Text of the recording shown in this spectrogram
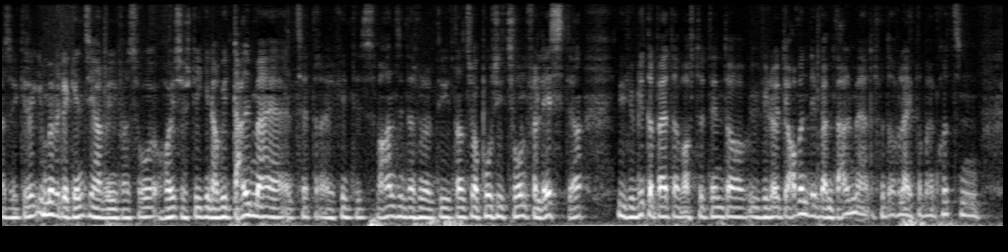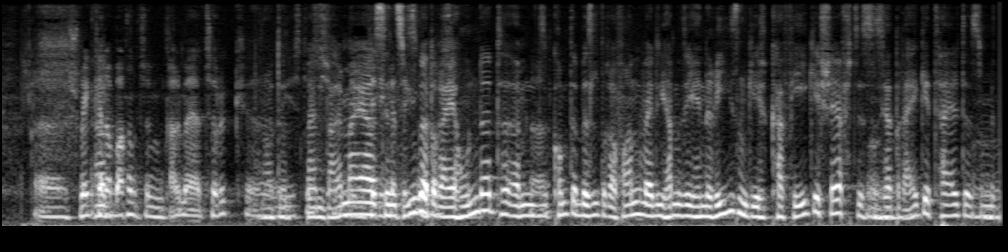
Also ich kriege immer wieder Gänsehaut, wenn ich so Häuser stehe, genau wie Dallmayr etc. Ich finde das Wahnsinn, dass man dann so eine Position verlässt. Ja. Wie viele Mitarbeiter warst du denn da, wie viele Leute arbeiten denn beim Dallmayr, dass wir da vielleicht noch mal einen kurzen äh, Schwenker ja. machen zum Dallmayr zurück. Äh, ja, beim Dallmayr sind es über 300. Ähm, ja. Kommt ein bisschen drauf an, weil die haben sich ein riesen Kaffeegeschäft. Das mhm. ist ja mhm. dreigeteilt, also mhm. mit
